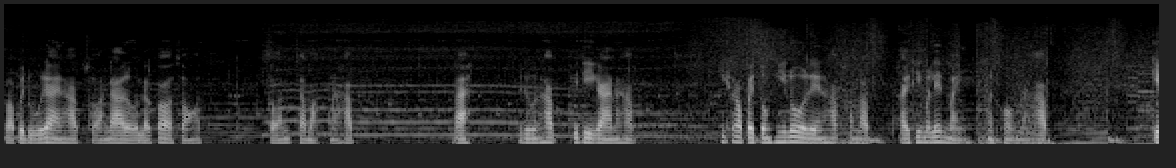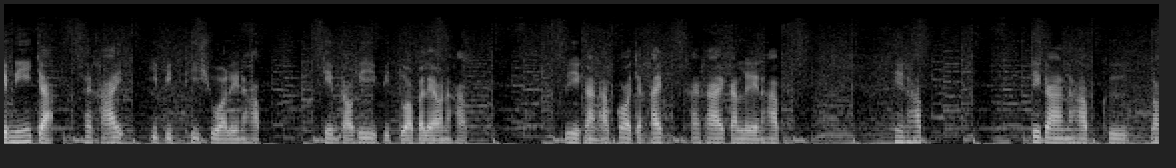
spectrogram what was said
ก็ไปดูได้นะครับ สอนดาวน์โหลดแล้วก็สอนสอนสมัครนะครับไปไปดูนะครับวิธีการนะครับที่เข้าไปตรงฮีโร่เลยนะครับสำหรับใครที่มาเล่นใหม่เหมือนผมนะครับ เกมนี้จะคล้ายๆ Epic t ีชัวเลยนะครับ เกมเก่าที่ปิดตัวไปแล้วนะครับ วิธีการอัพก็จะคล้ายคล้ายๆกันเลยนะครับ นี่นะครับวิธีการนะครับคือเรา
